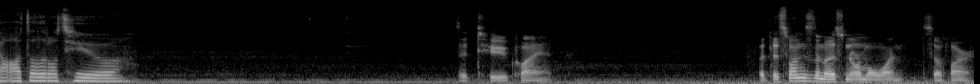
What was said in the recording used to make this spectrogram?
Y'all, it's a little too. Is it too quiet? But this one's the most normal one so far.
